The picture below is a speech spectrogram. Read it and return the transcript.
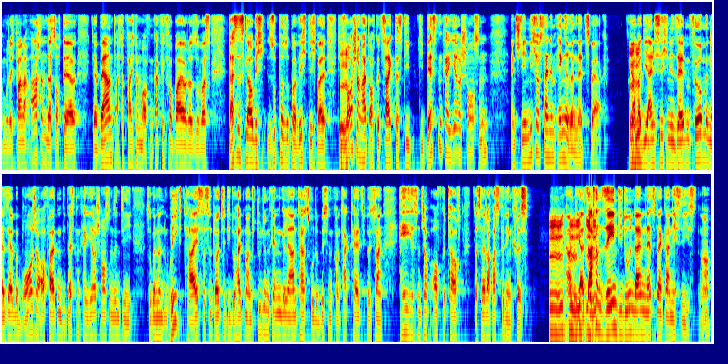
äh, oder ich fahre nach Aachen, das ist doch der, der Bernd, ach, da fahre ich nochmal auf einen Kaffee vorbei oder sowas. Das ist, glaube ich, super, super wichtig, weil die mhm. Forschung hat auch gezeigt, dass die, die besten Karrierechancen entstehen nicht aus deinem engeren Netzwerk. Ja, mhm. weil die eigentlich sich in denselben Firmen, in derselben Branche aufhalten. Die besten Karrierechancen sind die sogenannten Weak Ties. Das sind Leute, die du halt mal im Studium kennengelernt hast, wo du ein bisschen Kontakt hältst, die sagen, hey, hier ist ein Job aufgetaucht, das wäre doch was für den Chris. Mhm, ja, die mhm, halt Sachen sehen, die du in deinem Netzwerk gar nicht siehst. Ne?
